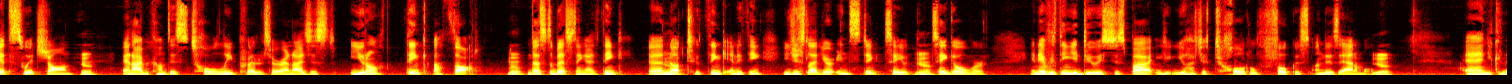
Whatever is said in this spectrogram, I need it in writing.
gets switched on yeah, and I become this totally predator. And I just, you don't think a thought. no, That's the best thing, I think. Uh, Not to think anything. You just let your instinct take Yeah. take over, and everything you do is just by you, you have your total focus on this animal, yeah, and you can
